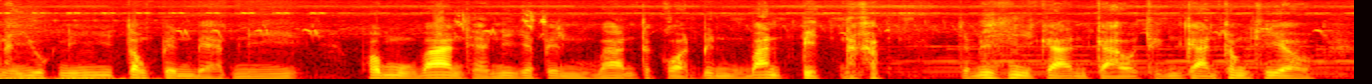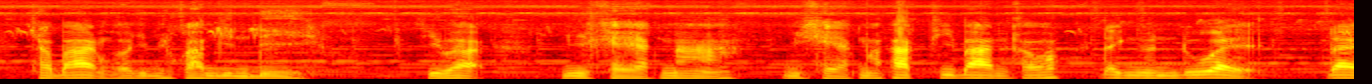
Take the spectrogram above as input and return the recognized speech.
ในยุคนี้ต้องเป็นแบบนี้ เพราะหมู่บ้านแถวนี้จะเป็นหมู่บ้านแต่ก่อนเป็นหมู่บ้านปิดนะครับ จะไม่มีการกล่าวถึงการท่องเที่ยวชาวบ้านของเขาจะมีความยินดี ที่ว่า มีแขกมา มีแขกมาพักที่บ้านเขาได้เงินด้วยได้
